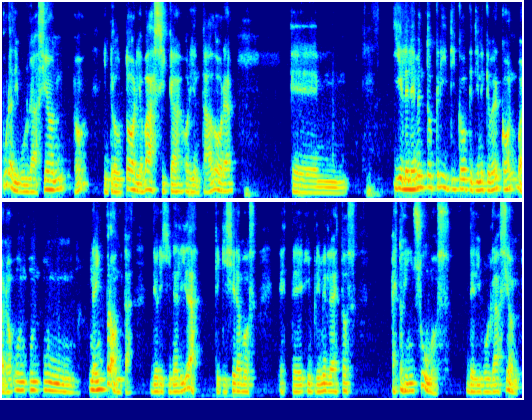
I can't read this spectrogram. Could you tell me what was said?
pura divulgación, introductoria, básica, orientadora, eh, y el elemento crítico que tiene que ver con, bueno, una impronta de originalidad que quisiéramos este, imprimirle a estos, a estos insumos de divulgación,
